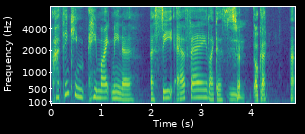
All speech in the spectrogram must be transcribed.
I think he he might mean a a CFA, like a mm, okay, uh,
